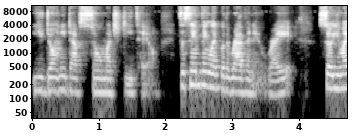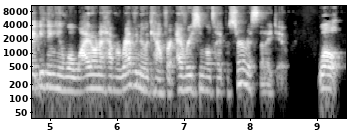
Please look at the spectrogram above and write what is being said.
you don't need to have so much detail. It's the same thing like with revenue, right? So you might be thinking, well, why don't I have a revenue account for every single type of service that I do? Well,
